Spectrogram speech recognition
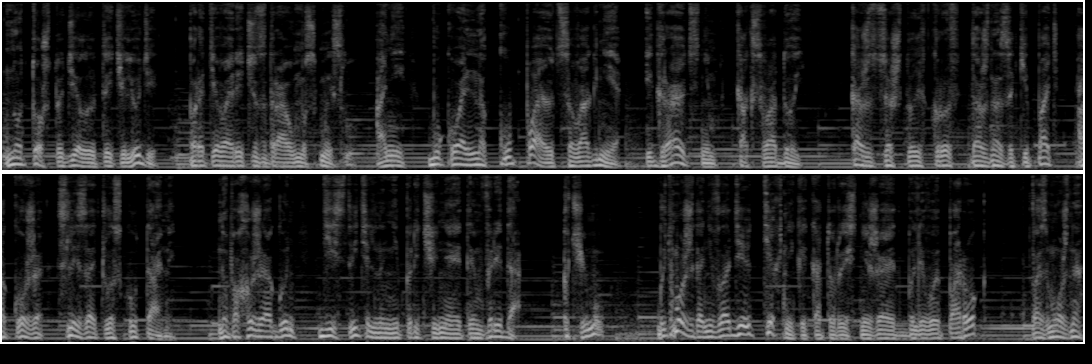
Но то, что делают эти люди, противоречит здравому смыслу. Они буквально купаются в огне, играют с ним, как с водой. Кажется, что их кровь должна закипать, а кожа слезать лоскутами. Но, похоже, огонь действительно не причиняет им вреда. Почему? Быть может, они владеют техникой, которая снижает болевой порог – Возможно,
